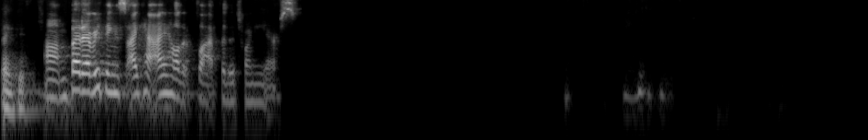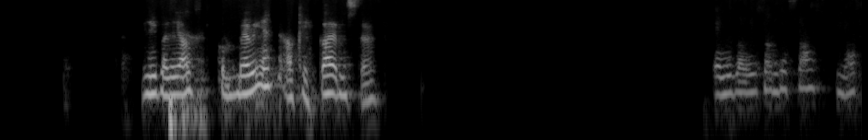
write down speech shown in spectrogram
thank you. Um, but everything's, I, I held it flat for the twenty years. Anybody else? Oh, Marian? Okay, go ahead, Mr. Anybody on this side? No?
